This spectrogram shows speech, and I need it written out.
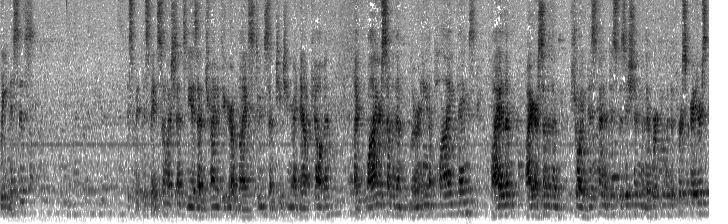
weaknesses. This this made so much sense to me as I'm trying to figure out my students I'm teaching right now at Calvin. Like, why are some of them learning and applying things? Why are, them, why are some of them showing this kind of disposition when they're working with the first graders?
